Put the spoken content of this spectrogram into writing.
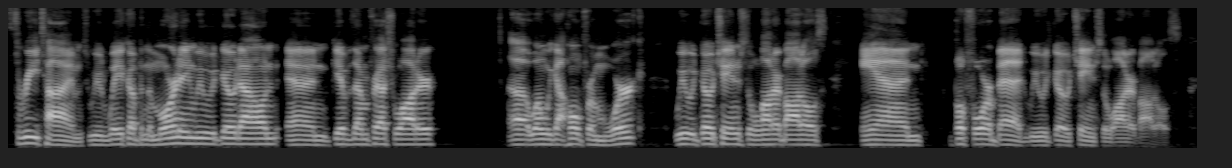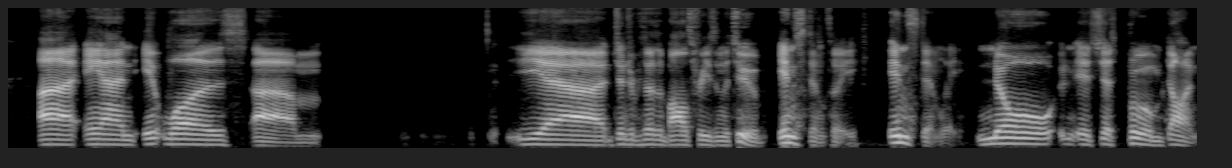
three times. We would wake up in the morning, we would go down and give them fresh water. Uh, when we got home from work, we would go change the water bottles, and before bed, we would go change the water bottles. Uh, and it was, um, yeah, Ginger says the balls freeze in the tube instantly, instantly. No, it's just boom, done.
